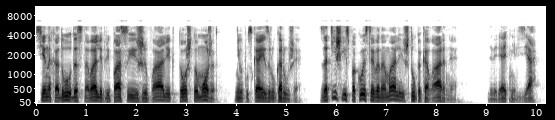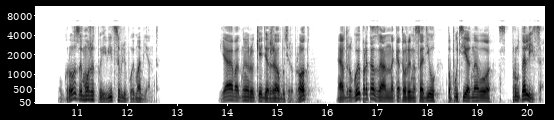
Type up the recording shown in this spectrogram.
Все на ходу доставали припасы и жевали кто что может, не выпуская из рук оружия. Затишье и спокойствие в аномалии — штука коварная. Доверять нельзя. Угроза может появиться в любой момент. Я в одной руке держал бутерброд, а в другой протазан, на который насадил по пути одного спруталиса.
